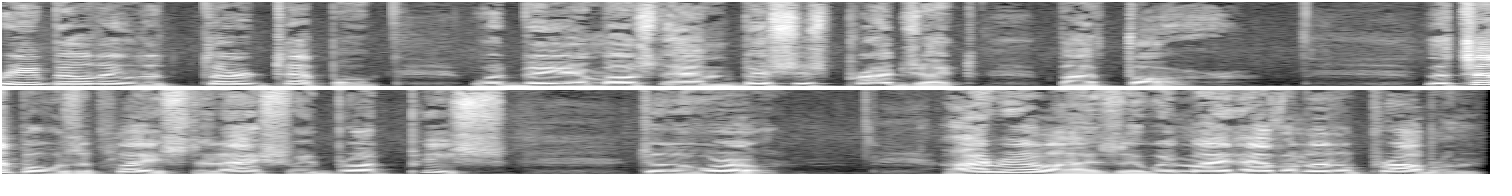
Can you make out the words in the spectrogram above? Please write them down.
Rebuilding the third temple would be your most ambitious project by far. The temple was a place that actually brought peace to the world. I realize that we might have a little problem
